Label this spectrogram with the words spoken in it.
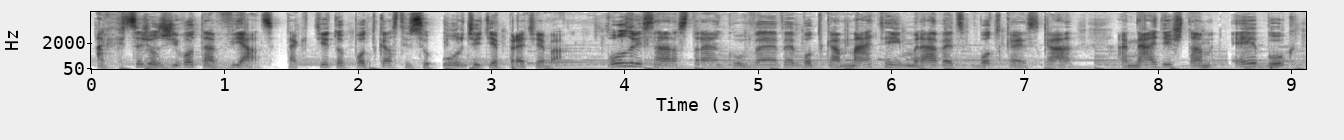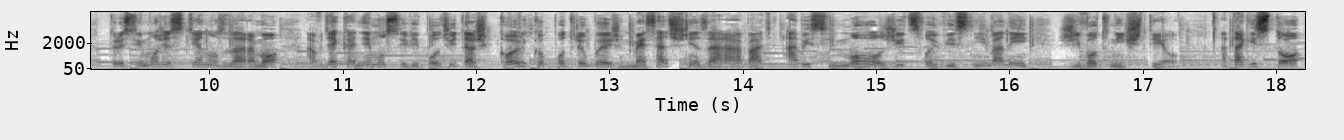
Ak chceš od života viac, tak tieto podcasty sú určite pre teba. Pozri sa na stránku www.matejmravec.sk a nájdeš tam e-book, ktorý si môžeš stiahnuť zdarmo a vďaka nemu si vypočítaš, koľko potrebuješ mesačne zarábať, aby si mohol žiť svoj vysnívaný životný štýl. A takisto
